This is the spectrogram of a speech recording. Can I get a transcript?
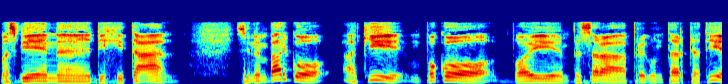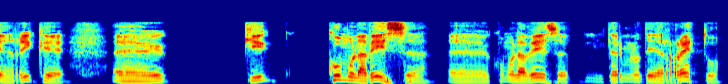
más bien digital. Sin embargo, aquí un poco voy a empezar a preguntarte a ti, Enrique, ¿cómo la ves? Eh, ¿Cómo la ves en términos de reto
